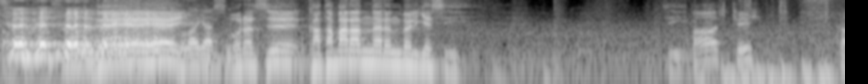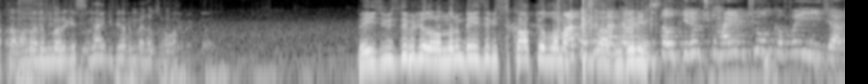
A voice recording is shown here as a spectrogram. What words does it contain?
Tövbe tövbe. Hey hey hey. Gelsin. Burası katamaranların bölgesi. Katamanların bölgesinden gidiyorum ben o zaman. Base'imizi de biliyorlar. Onların base'e bir scout yollamak Arkadaşlar bir lazım. dakika ben Johnny. alıp geliyorum çünkü her yerim tüy oldu kafayı yiyeceğim.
